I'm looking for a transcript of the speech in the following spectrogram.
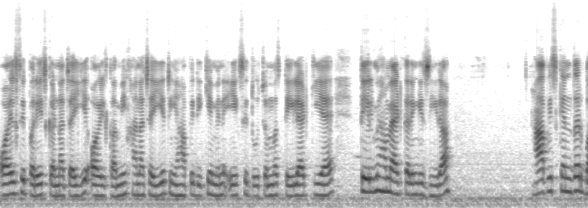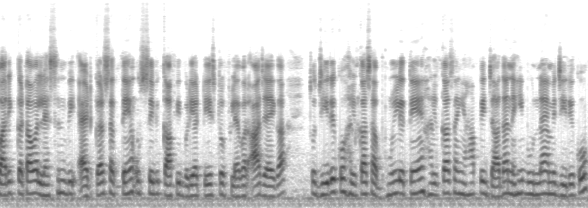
ऑयल से परहेज करना चाहिए ऑयल कम ही खाना चाहिए। तो यहाँ पे देखिए मैंने एक से दो चम्मच तेल ऐड किया है। तेल में हम ऐड करेंगे ज़ीरा। आप इसके अंदर बारीक कटा हुआ लहसुन भी ऐड कर सकते हैं, उससे भी काफ़ी बढ़िया टेस्ट और फ्लेवर आ जाएगा। तो जीरे को हल्का सा भून लेते हैं। हल्का सा यहाँ पे ज़्यादा नहीं भूनना है हमें जीरे को।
